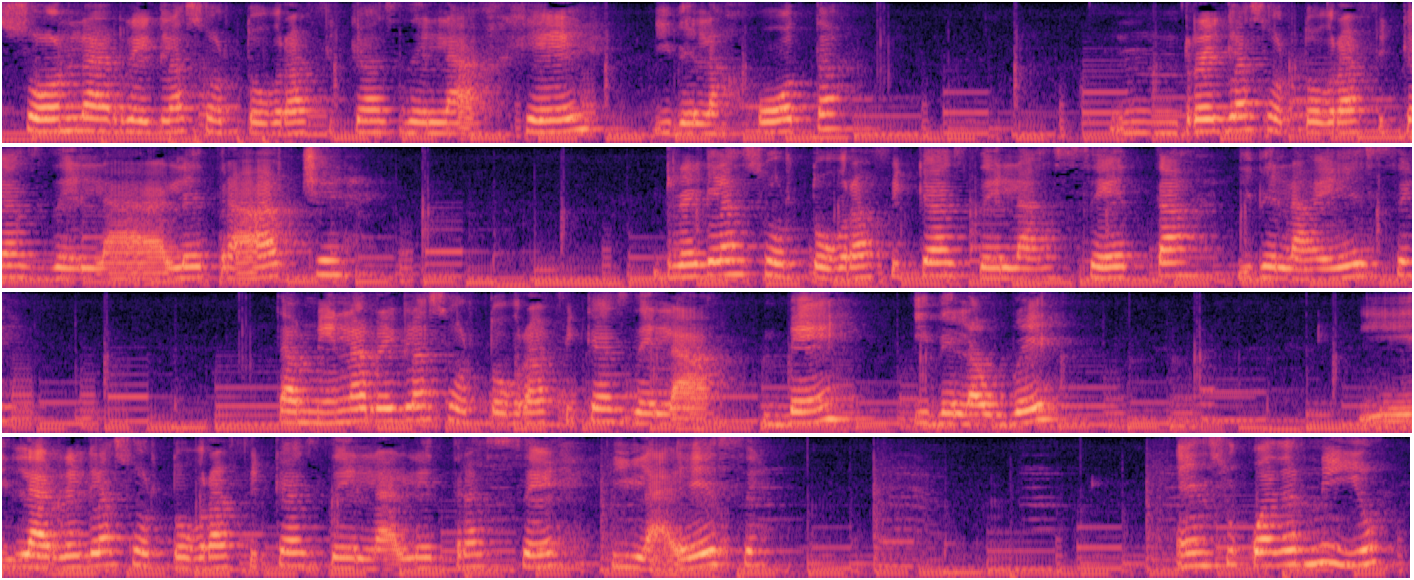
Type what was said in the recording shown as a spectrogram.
son las reglas ortográficas de la G y de la J, mm, reglas ortográficas de la letra H, reglas ortográficas de la Z y de la S, también las reglas ortográficas de la B y de la V. Y las reglas ortográficas de la letra C y la S. En su cuadernillo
